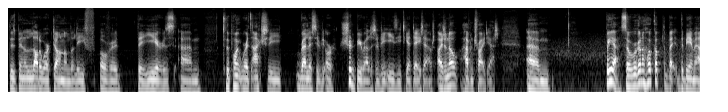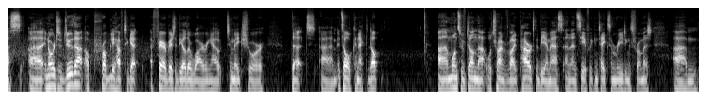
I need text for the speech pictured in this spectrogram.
there's been a lot of work done on the Leaf over the years, um, to the point where it's actually relatively, or should be relatively easy to get data out. I don't know. I haven't tried yet. Um, but yeah, so we're going to hook up the, the BMS. Uh, in order to do that, I'll probably have to get a fair bit of the other wiring out to make sure that um, it's all connected up. Um, once we've done that, we'll try and provide power to the BMS and then see if we can take some readings from it. Um,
